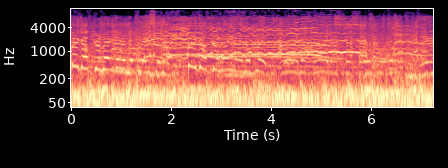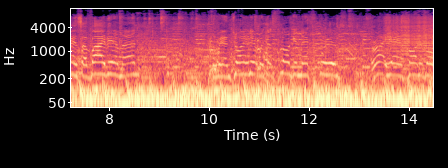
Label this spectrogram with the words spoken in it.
big up Grenada in the place, you know. Big up Grenada in the place. I like that, I like that. yeah, it's a vibe here, man. So we're enjoying it. We're just vlogging the experience right here in Carnival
